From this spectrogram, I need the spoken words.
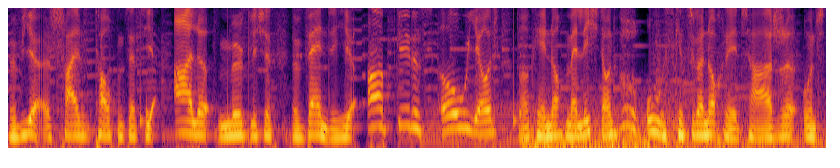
Wir schalten, kaufen uns jetzt hier alle möglichen Wände hier. Ab geht es. Oh ja, und okay, noch mehr Lichter. Und oh, es gibt sogar noch eine Etage. Und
